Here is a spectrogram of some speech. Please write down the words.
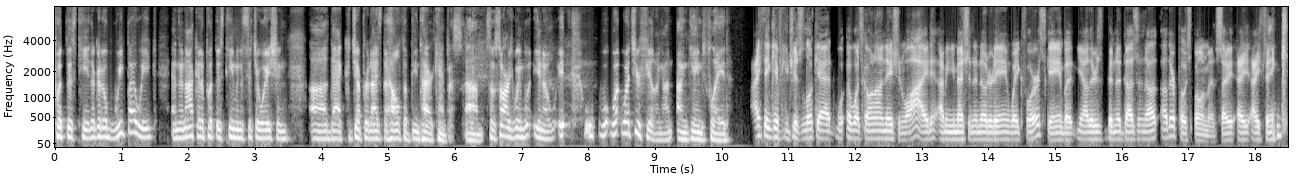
put this team they're going to go week by week and they're not going to put this team in a situation uh, that could jeopardize the health of the entire campus. Um, so sorry you know it, what, what's your feeling on, on games played I think if you just look at what's going on nationwide, I mean, you mentioned the Notre Dame Wake Forest game, but you know, there's been a dozen other postponements. I, I, I think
